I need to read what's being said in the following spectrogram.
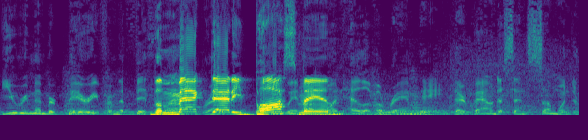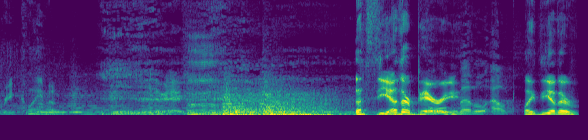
You remember Barry from the fifth The lab, Mac right? Daddy He boss went on man. one hell of a rampage. They're bound to send someone to reclaim him. That's the other Barry. Metal Alchemy. Like the other.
